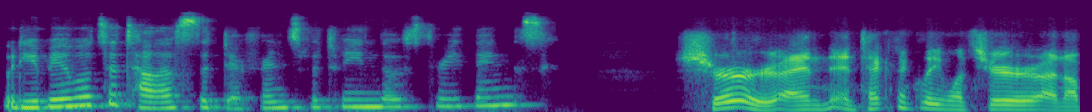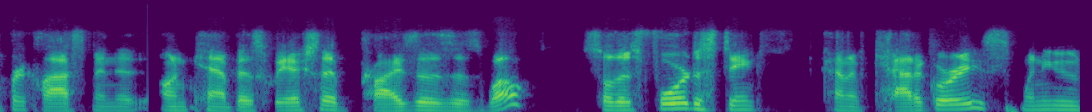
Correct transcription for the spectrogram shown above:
Would you be able to tell us the difference between those three things? Sure. And, and technically, once you're an upperclassman on campus, we actually have prizes as well. So there's four distinct kind of categories. When you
